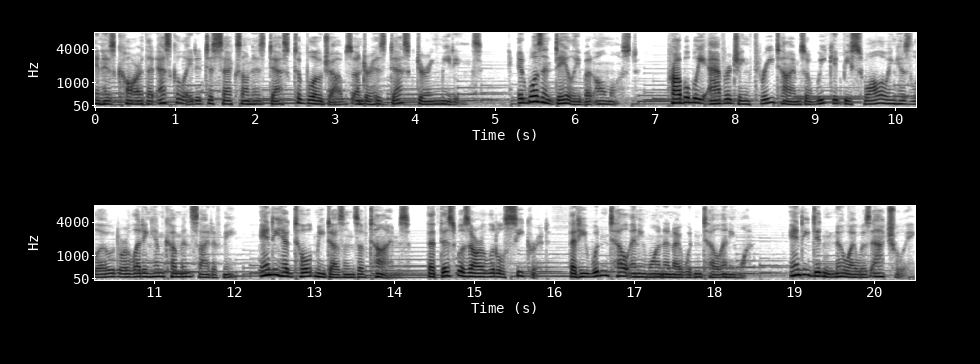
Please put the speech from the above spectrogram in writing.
in his car that escalated to sex on his desk to blowjobs under his desk during meetings. It wasn't daily, but almost. Probably averaging three times a week, it'd be swallowing his load or letting him come inside of me. Andy had told me dozens of times that this was our little secret, that he wouldn't tell anyone and I wouldn't tell anyone. Andy didn't know I was actually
